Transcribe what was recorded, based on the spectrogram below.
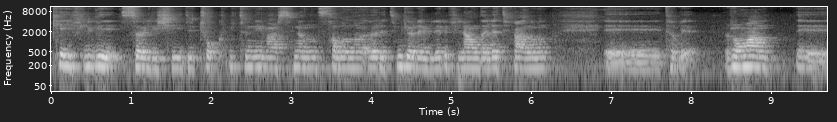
keyifli bir söyleşiydi. Çok bütünlüğü var Sinan'ın salonu, öğretim görevlileri filan da Latife Hanım'ın e, tabii roman e,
